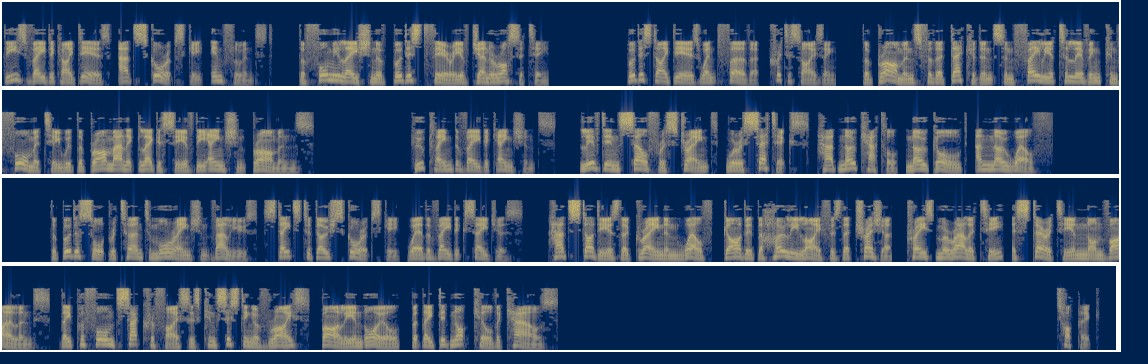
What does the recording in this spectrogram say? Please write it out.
These Vedic ideas, adds Skorupski, influenced the formulation of Buddhist theory of generosity Buddhist ideas went further, criticizing the Brahmins for their decadence and failure to live in conformity with the Brahmanic legacy of the ancient Brahmins, who claimed the Vedic ancients lived in self-restraint, were ascetics, had no cattle, no gold, and no wealth. The Buddha sought return to more ancient values, states Tadeusz Skorupski, where the Vedic sages had study as their grain and wealth, guarded the holy life as their treasure, praised morality, austerity and nonviolence. They performed sacrifices consisting of rice, barley and oil, but they did not kill the cows.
